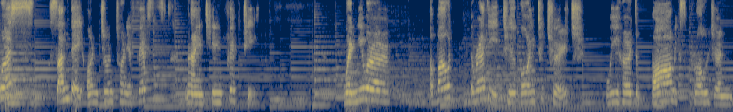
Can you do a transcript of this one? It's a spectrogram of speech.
was Sunday on June 25th, 1950. When we were about ready to going to church, we heard the bomb explosion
